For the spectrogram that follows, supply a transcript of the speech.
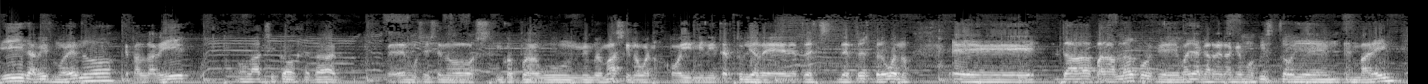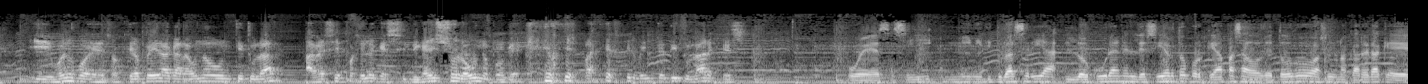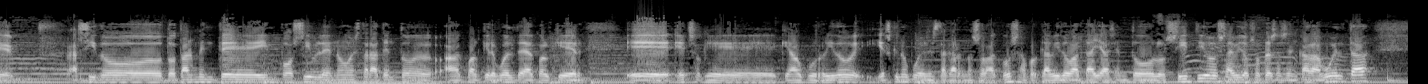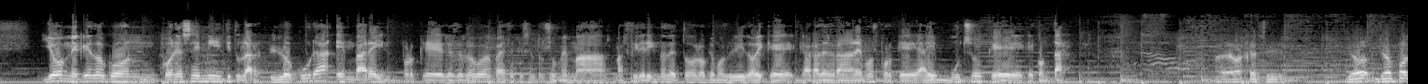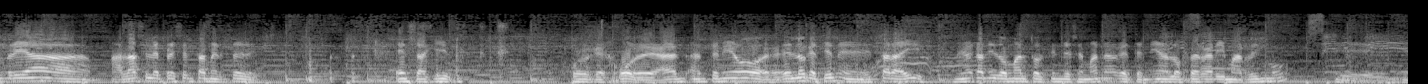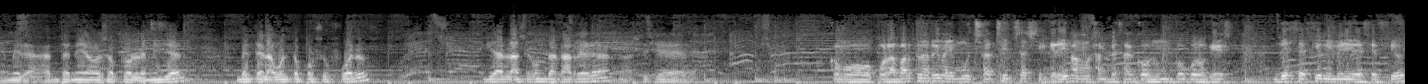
Y David Moreno, ¿qué tal David? Hola chicos, ¿qué tal? Veremos si se nos incorpora algún miembro más. Si no, bueno, hoy mini tertulia de, de, tres, de tres, pero bueno, eh, da para hablar porque vaya carrera que hemos visto hoy en, en Bahrein. Y bueno, pues os quiero pedir a cada uno un titular, a ver si es posible que si digáis solo uno, porque hoy vais a decir 20 titulares. Pues así, mini titular sería locura en el desierto porque ha pasado de todo, ha sido una carrera que ha sido totalmente imposible no estar atento a cualquier vuelta, a cualquier eh, hecho que, que, ha ocurrido y es que no puedes destacar una sola cosa porque ha habido batallas en todos los sitios, ha habido sorpresas en cada vuelta yo me quedo con, con, ese mini titular, locura en Bahrein, porque desde luego me parece que es el resumen más, más fidedigno de todo lo que hemos vivido hoy, que, ahora desgranaremos porque hay mucho que, que, contar. Además que sí. Yo, yo pondría a la se le presenta a Mercedes en Sakir. Porque, joder, han, han, tenido. Es lo que tiene estar ahí. Mira que han ido mal todo el fin de semana, que tenían los Ferrari más ritmo. Y, y mira, han tenido esos problemillas. Vettel ha vuelto por sus fueros. Ya en la segunda carrera, así que. Como por la parte de arriba hay mucha chicha, si queréis vamos a empezar con un poco lo que es decepción y medio decepción.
